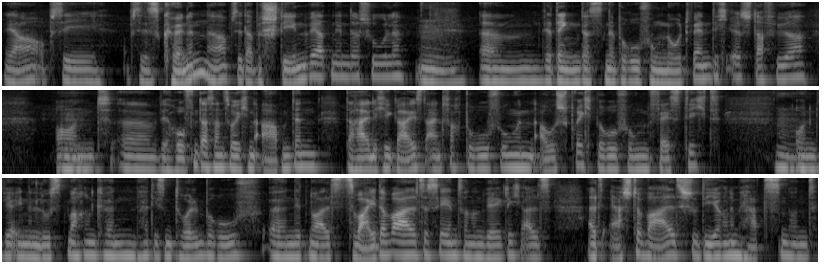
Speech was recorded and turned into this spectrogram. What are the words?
ja, ob, sie, ob sie das können, ja, ob sie da bestehen werden in der Schule. Mhm. Ähm, wir denken, dass eine Berufung notwendig ist dafür. Und äh, wir hoffen, dass an solchen Abenden der Heilige Geist einfach Berufungen ausspricht, Berufungen festigt Mhm. und wir ihnen Lust machen können, diesen tollen Beruf äh, nicht nur als zweite Wahl zu sehen, sondern wirklich als, als erste Wahl als Studieren im Herzen und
